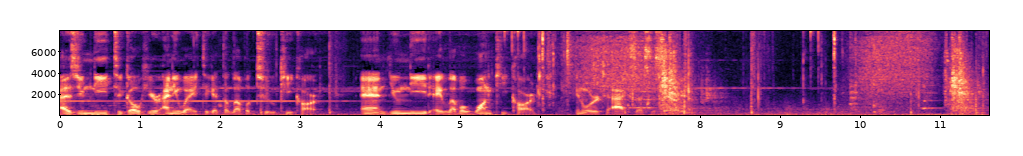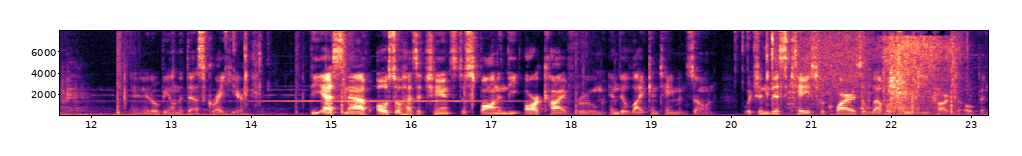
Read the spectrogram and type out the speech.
as you need to go here anyway to get the level 2 keycard. And you need a level 1 keycard in order to access this area. And it'll be on the desk right here. The SNAV also has a chance to spawn in the archive room in the light containment zone, which in this case requires a level 2 keycard to open.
